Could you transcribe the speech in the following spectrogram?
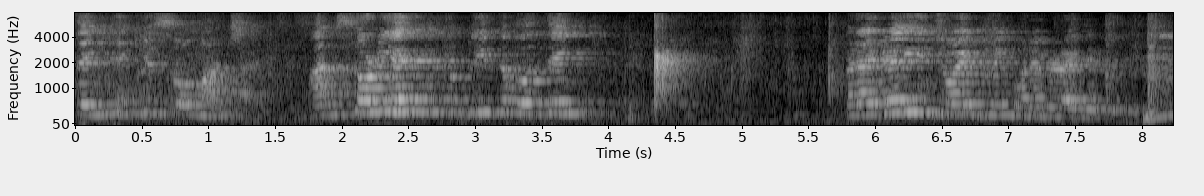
saying thank you so much. I'm sorry I couldn't complete the whole thing, but I really enjoyed doing whatever I did today.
